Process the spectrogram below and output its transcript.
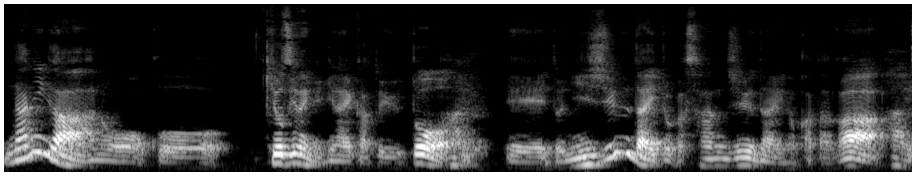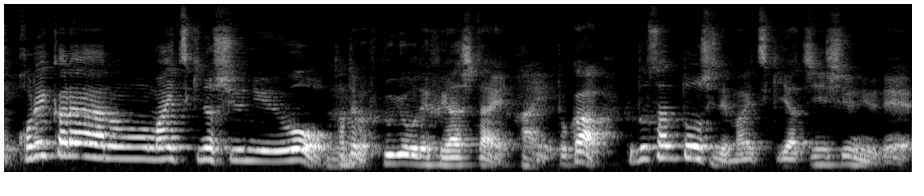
何が、あの、こう、気をつけなきゃいけないかというと、うはい。えっ、と、20代とか30代の方が、はい。これから、あの、毎月の収入を、うん例えば副業で増やしたいはい。とか、不動産投資で毎月家賃収入で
